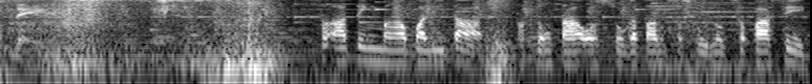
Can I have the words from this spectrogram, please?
Updates. Sa ating mga balita, tatlong tao sugatan sa sunog sa Pasig.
